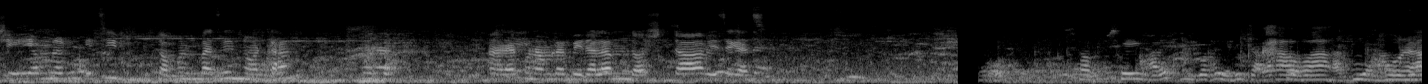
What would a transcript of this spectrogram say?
সেই আমরা ঢুকেছি, তখন বাজে নটা। মতো আর এখন আমরা বেরালাম, দশটা বেজে গেছে। সব সেই খাওয়া ঘোরা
